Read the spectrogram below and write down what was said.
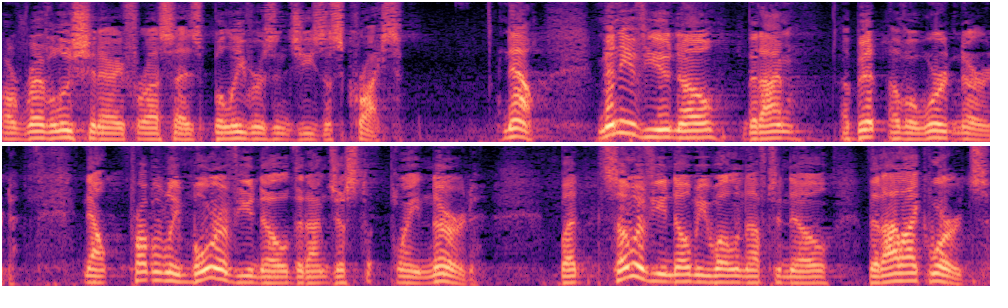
are revolutionary for us as believers in Jesus Christ. Now, many of you know that I'm a bit of a word nerd. Now, probably more of you know that I'm just plain nerd. But some of you know me well enough to know that I like words.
